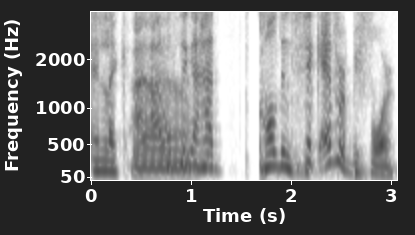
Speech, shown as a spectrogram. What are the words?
And like I, I don't think I had called in sick ever before.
